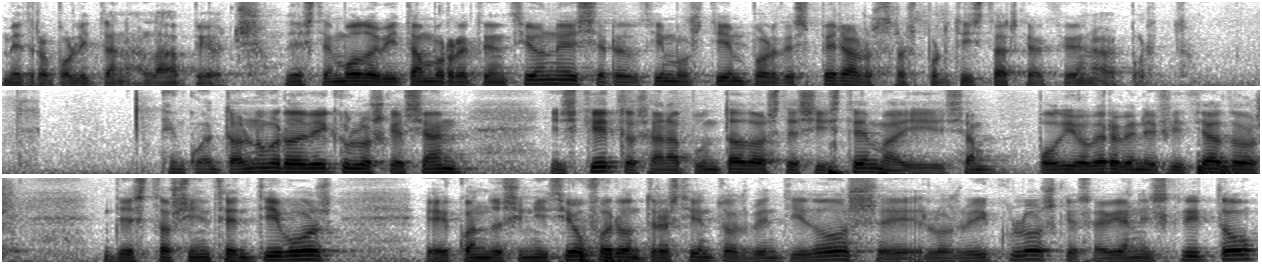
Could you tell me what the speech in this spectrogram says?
metropolitana, la AP8. De este modo evitamos retenciones y reducimos tiempos de espera a los transportistas que acceden al puerto. En cuanto al número de vehículos que se han inscritos, se han apuntado a este sistema y se han podido ver beneficiados de estos incentivos, eh, cuando se inició fueron 322 eh, los vehículos que se habían inscrito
